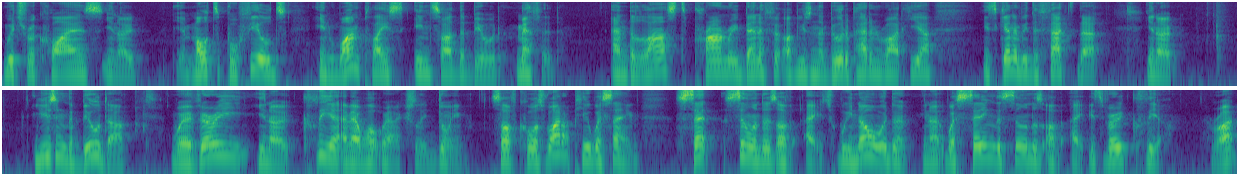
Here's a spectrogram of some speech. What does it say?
which requires, you know, multiple fields in one place inside the build method. And the last primary benefit of using the builder pattern right here is going to be the fact that, you know, using the builder, we're very, you know, clear about what we're actually doing. So of course, right up here, we're saying set cylinders of eight. We know what we're doing. You know, we're setting the cylinders of eight. It's very clear, right?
